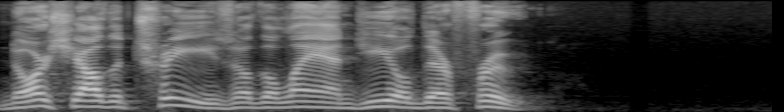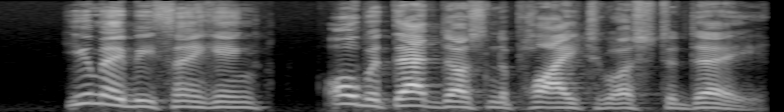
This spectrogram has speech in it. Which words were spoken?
nor shall the trees of the land yield their fruit. You may be thinking, oh, but that doesn't apply to us today.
